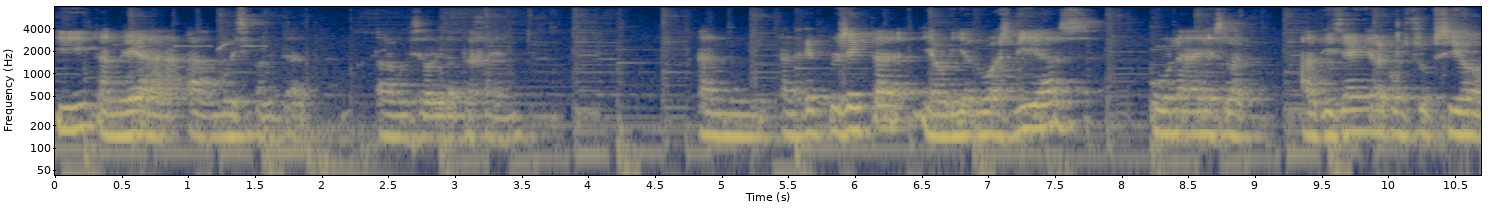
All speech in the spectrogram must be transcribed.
i també a, a la municipalitat, a la municipalitat de Jaén. En, en aquest projecte hi hauria dues vies. Una és la, el disseny i la construcció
